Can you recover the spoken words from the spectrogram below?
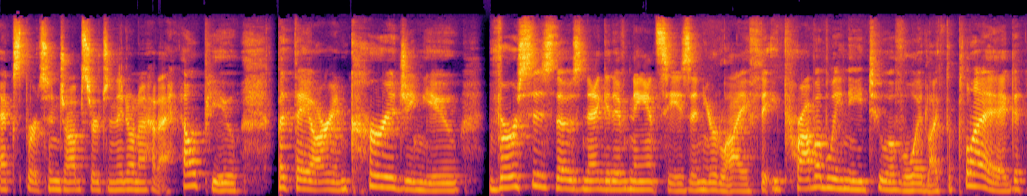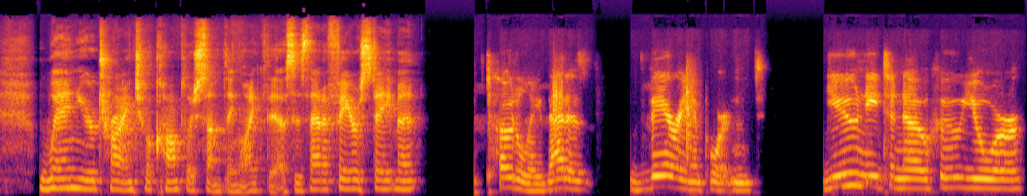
experts in job search and they don't know how to help you but they are encouraging you versus those negative nancys in your life that you probably need to avoid like the plague when you're trying to accomplish something like this. Is that a fair statement? Totally. That is very important. You need to know who your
